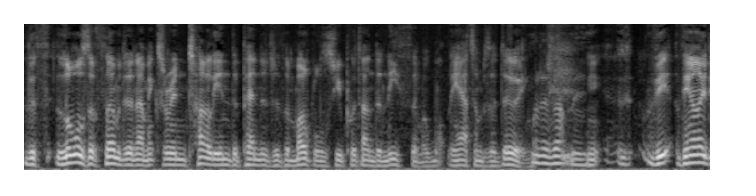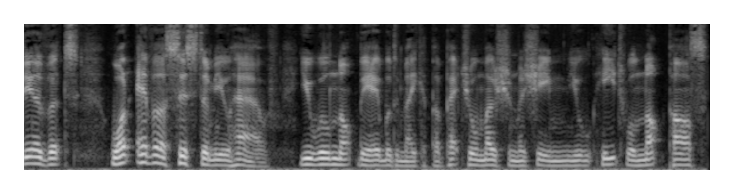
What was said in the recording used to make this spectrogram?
the th- laws of thermodynamics are entirely independent of the models you put underneath them and what the atoms are doing. What does that mean? The the idea that whatever system you have, you will not be able to make a perpetual motion machine. You heat will not pass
